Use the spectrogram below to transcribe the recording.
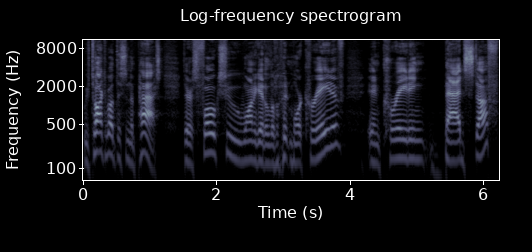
we've talked about this in the past. There's folks who want to get a little bit more creative in creating bad stuff.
